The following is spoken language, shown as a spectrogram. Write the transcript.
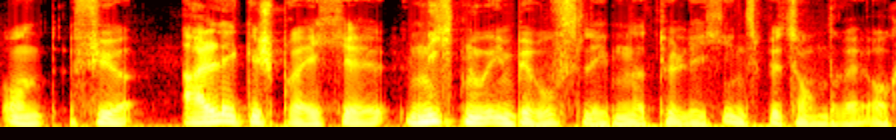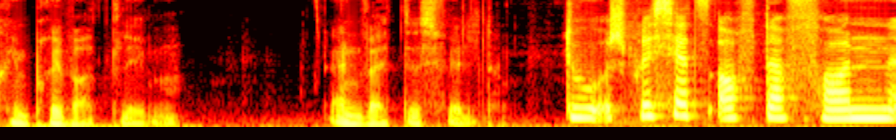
und für alle Gespräche, nicht nur im Berufsleben natürlich, insbesondere auch im Privatleben. Ein weites Feld. Du sprichst jetzt oft davon,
